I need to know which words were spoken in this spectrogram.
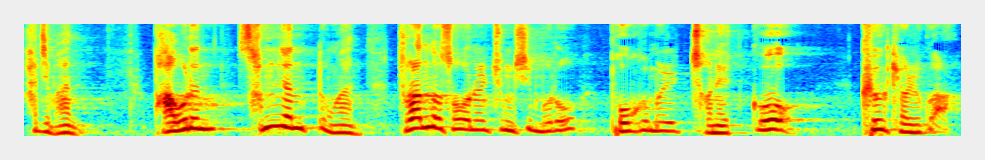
하지만 바울은 3년 동안 두란노 소원을 중심으로 복음을 전했고 그 결과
